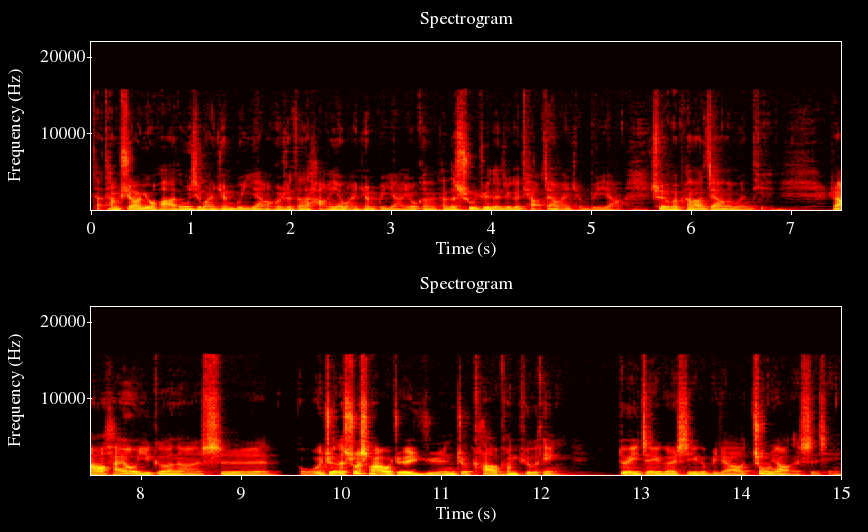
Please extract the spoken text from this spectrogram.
他他们需要优化的东西完全不一样，或者说他的行业完全不一样，有可能他的数据的这个挑战完全不一样，所以会碰到这样的问题。然后还有一个呢，是我觉得，说实话，我觉得云就 cloud computing 对这个是一个比较重要的事情，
